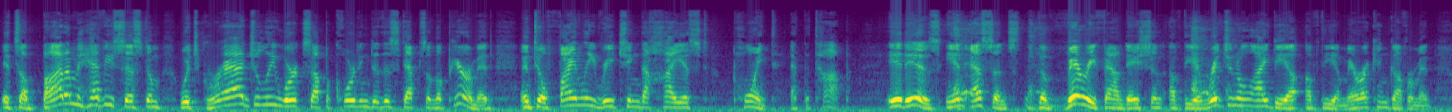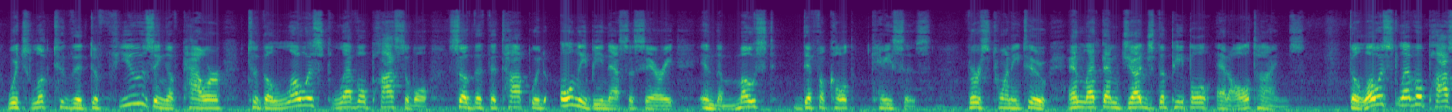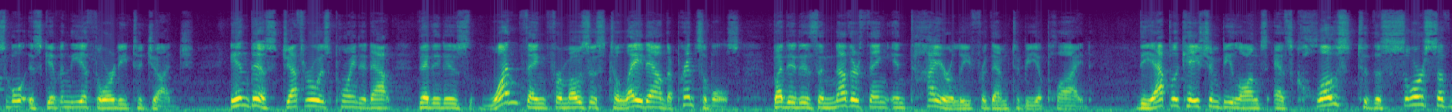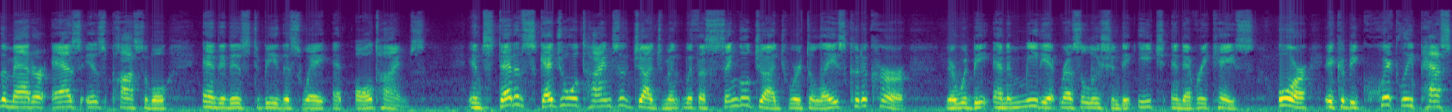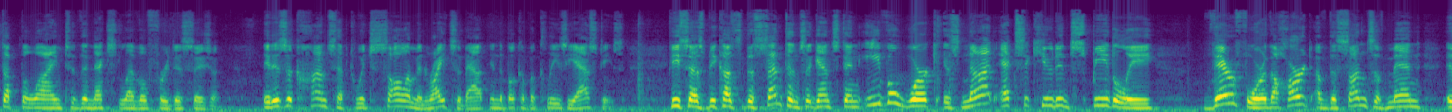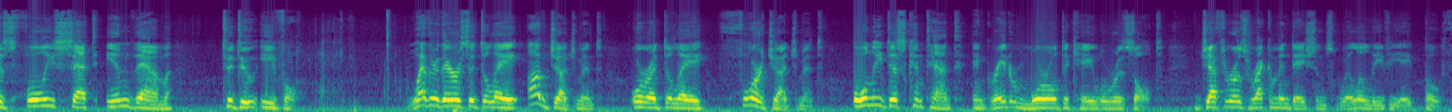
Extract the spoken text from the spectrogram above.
It's a bottom heavy system which gradually works up according to the steps of a pyramid until finally reaching the highest point at the top. It is, in essence, the very foundation of the original idea of the American government, which looked to the diffusing of power to the lowest level possible so that the top would only be necessary in the most difficult cases. Verse 22 And let them judge the people at all times. The lowest level possible is given the authority to judge. In this, Jethro has pointed out that it is one thing for Moses to lay down the principles, but it is another thing entirely for them to be applied. The application belongs as close to the source of the matter as is possible, and it is to be this way at all times. Instead of scheduled times of judgment with a single judge where delays could occur, there would be an immediate resolution to each and every case, or it could be quickly passed up the line to the next level for decision. It is a concept which Solomon writes about in the book of Ecclesiastes. He says, Because the sentence against an evil work is not executed speedily, therefore the heart of the sons of men is fully set in them to do evil. Whether there is a delay of judgment or a delay for judgment, only discontent and greater moral decay will result. Jethro's recommendations will alleviate both.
